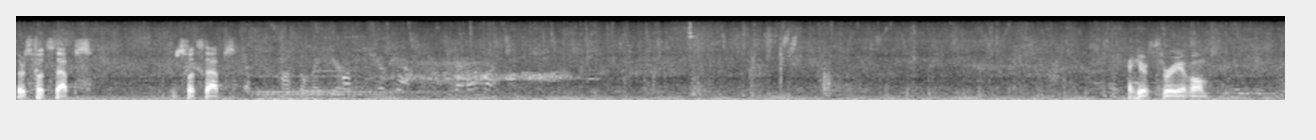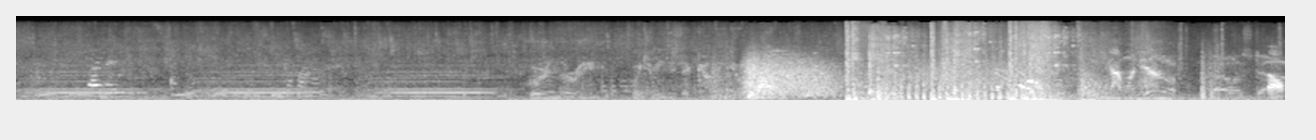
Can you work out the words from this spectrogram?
There's footsteps. There's footsteps. I hear three of them. We're oh in the ring, which means they're coming to us. Got one down. That one's down. Oh,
